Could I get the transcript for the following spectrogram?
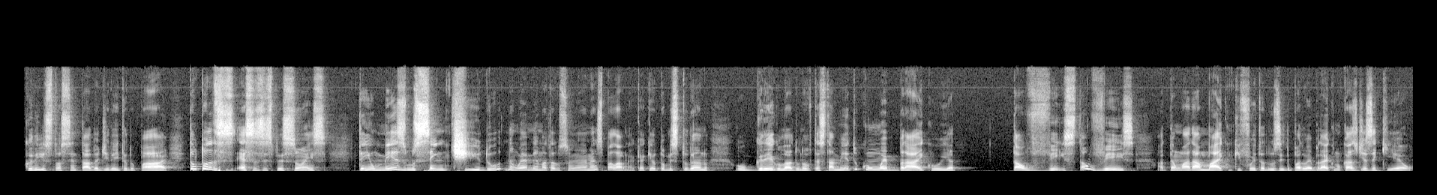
Cristo assentado à direita do Pai. Então todas essas expressões tem o mesmo sentido, não é a mesma tradução, não é a mesma palavra, né? Porque aqui eu estou misturando o grego lá do Novo Testamento com o hebraico e a, talvez, talvez até um aramaico que foi traduzido para o hebraico no caso de Ezequiel,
